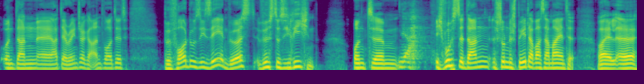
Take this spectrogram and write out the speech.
Und dann äh, hat der Ranger geantwortet, bevor du sie sehen wirst, wirst du sie riechen. Und ähm, Ja. ich wusste dann eine Stunde später, was er meinte. Weil, äh,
